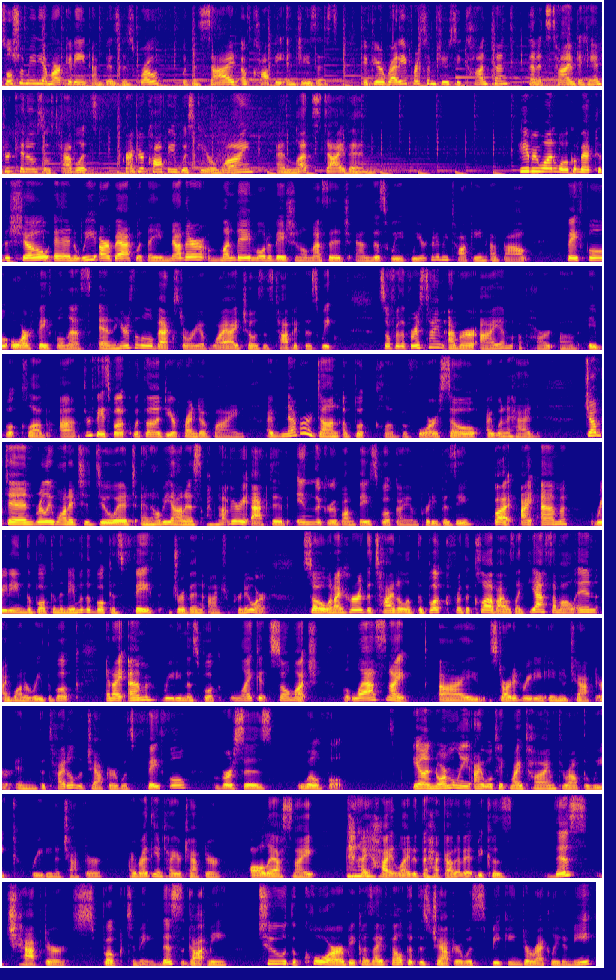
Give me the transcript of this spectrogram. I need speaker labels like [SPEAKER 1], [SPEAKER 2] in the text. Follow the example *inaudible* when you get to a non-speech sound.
[SPEAKER 1] social media marketing, and business growth with a side of coffee and Jesus. If you're ready for some juicy content, then it's time to hand your kiddos those tablets, grab your coffee, whiskey, or wine, and let's dive in. Hey everyone, welcome back to the show. And we are back with another Monday motivational message. And this week we are going to be talking about faithful or faithfulness. And here's a little backstory of why I chose this topic this week. So, for the first time ever, I am a part of a book club uh, through Facebook with a dear friend of mine. I've never done a book club before, so I went ahead, jumped in, really wanted to do it. And I'll be honest, I'm not very active in the group on Facebook. I am pretty busy, but I am reading the book, and the name of the book is Faith Driven Entrepreneur. So when I heard the title of the book for the club, I was like, yes, I'm all in. I want to read the book. And I am reading this book, like it so much. But last night, I started reading a new chapter, and the title of the chapter was Faithful versus Willful. And normally I will take my time throughout the week reading a chapter. I read the entire chapter all last night *laughs* and I highlighted the heck out of it because this chapter spoke to me. This got me to the core because I felt that this chapter was speaking directly to me.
